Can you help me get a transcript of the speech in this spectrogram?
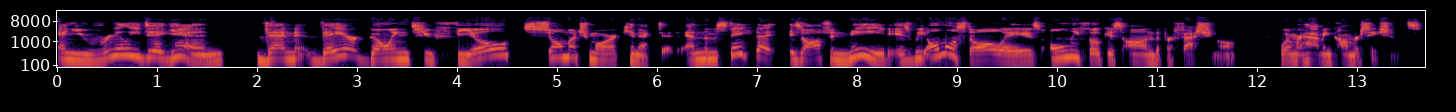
And you really dig in, then they are going to feel so much more connected. And the mistake that is often made is we almost always only focus on the professional when we're having conversations,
